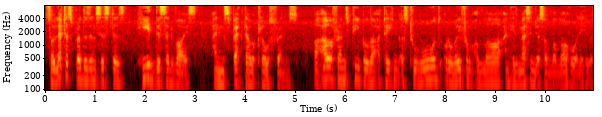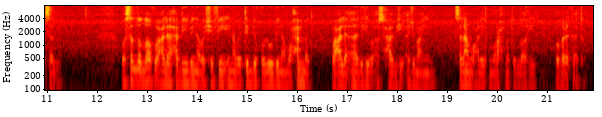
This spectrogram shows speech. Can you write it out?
So let us, brothers and sisters, heed this advice and inspect our close friends. Are our friends people that are taking us towards or away from Allah and His Messenger sallallahu alaihi wasallam? وصلى الله على حبيبنا وشفيئنا وطب قلوبنا محمد وعلى آله وأصحابه أجمعين. السلام عليكم ورحمة الله وبركاته.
